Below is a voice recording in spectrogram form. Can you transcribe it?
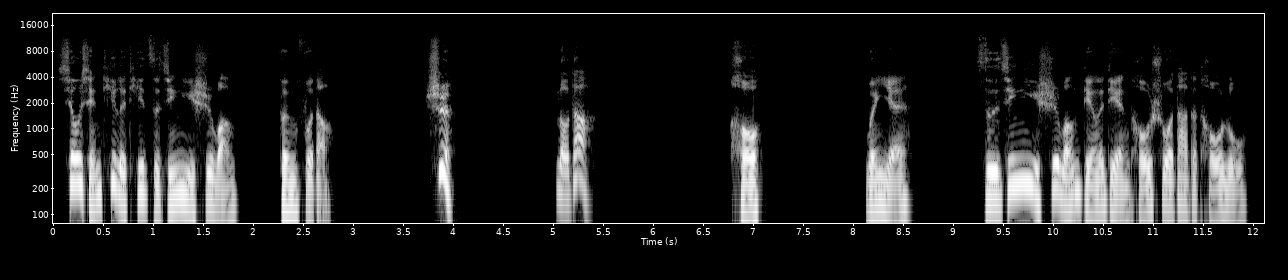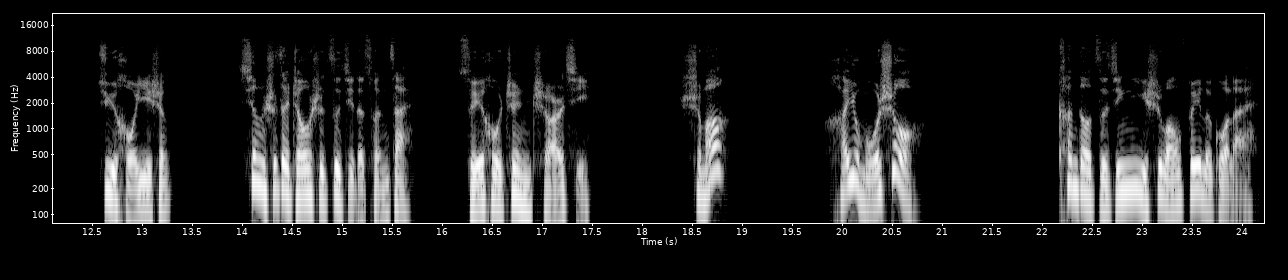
萧贤踢了踢紫金翼狮王，吩咐道。是，老大。吼！闻言，紫金翼狮王点了点头，硕大的头颅巨吼一声，像是在昭示自己的存在，随后振翅而起。什么？还有魔兽？看到紫金翼狮王飞了过来，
